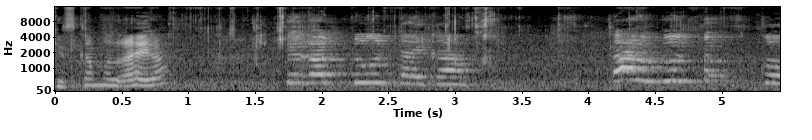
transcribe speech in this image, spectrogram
किसका मज़ा आएगा? तेरा दूध काम दूध को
